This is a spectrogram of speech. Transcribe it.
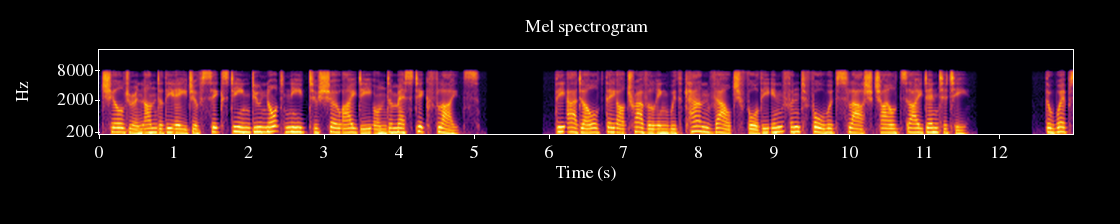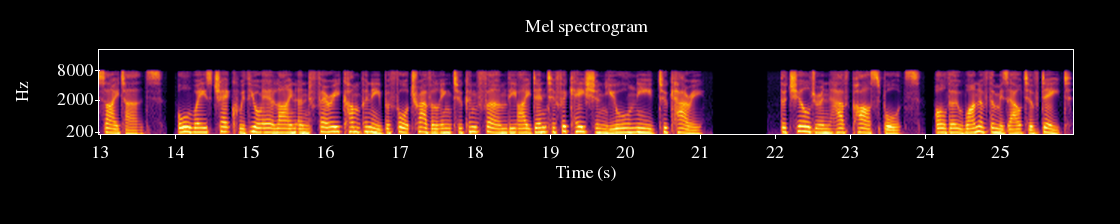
children under the age of 16 do not need to show ID on domestic flights. The adult they are traveling with can vouch for the infant forward slash child's identity. The website adds, always check with your airline and ferry company before traveling to confirm the identification you'll need to carry. The children have passports, although one of them is out of date,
